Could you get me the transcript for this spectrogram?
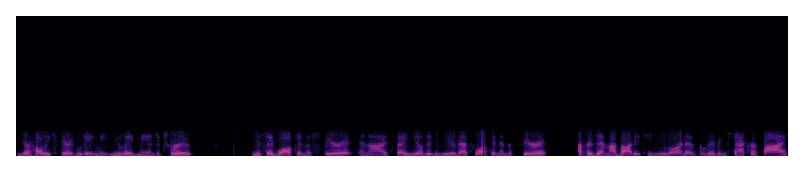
your Holy Spirit, lead me. You lead me into truth. You said walk in the Spirit, and I stay yielded to you. That's walking in the Spirit. I present my body to you, Lord, as a living sacrifice.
